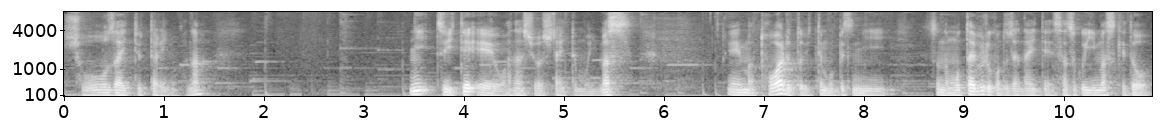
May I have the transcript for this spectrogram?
商材って言ったらいいのかな？について、えー、お話をしたいと思います。えー、まあ、とあると言っても別にそんなもったいぶることじゃないんで早速言いますけど、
